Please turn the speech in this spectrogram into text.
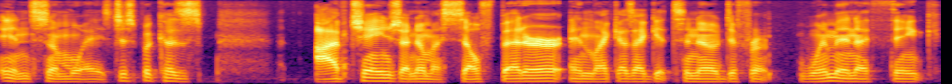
in some ways, just because I've changed. I know myself better, and like as I get to know different women, I think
